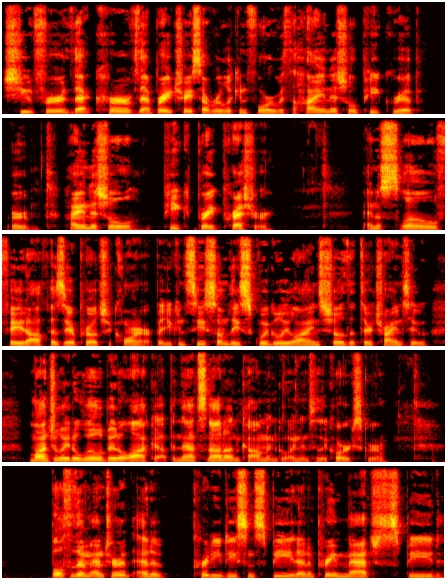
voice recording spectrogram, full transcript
shoot for that curve, that brake trace that we're looking for with the high initial peak grip, or high initial peak brake pressure, and a slow fade off as they approach a corner. But you can see some of these squiggly lines show that they're trying to modulate a little bit of lockup, and that's not uncommon going into the corkscrew. Both of them enter it at a pretty decent speed, at a pretty matched speed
